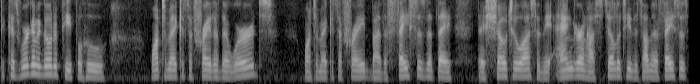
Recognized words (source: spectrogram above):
because we're going to go to people who want to make us afraid of their words, want to make us afraid by the faces that they they show to us and the anger and hostility that's on their faces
